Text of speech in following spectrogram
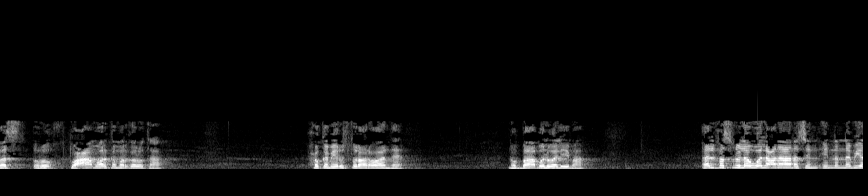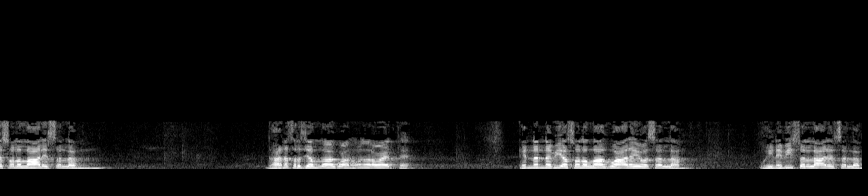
بس طعام ورک مرګرو ته حکم یې رستور روان ده نو باب الولیمه الفصل الاول عن انس ان النبي صلى الله عليه وسلم دا انس رضی الله عنه نه روایت ده ان النبي صلى الله عليه وسلم وهي نبي صلى الله عليه وسلم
